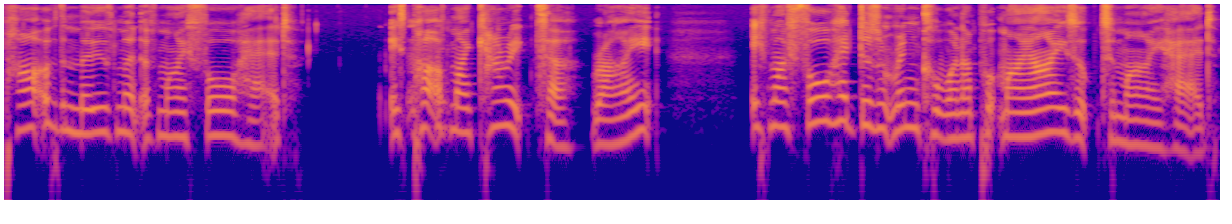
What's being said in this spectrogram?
part of the movement of my forehead is part of my character, right? If my forehead doesn't wrinkle when I put my eyes up to my head,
